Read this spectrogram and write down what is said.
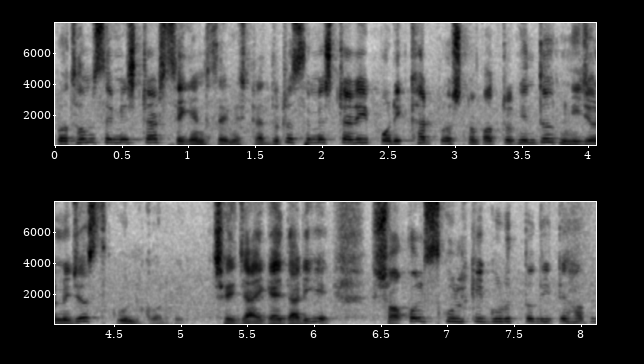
প্রথম সেমিস্টার সেকেন্ড সেমিস্টার, দুটো সেমিস্টারেই পরীক্ষার প্রশ্নপত্র কিন্তু নিজ নিজ স্কুল করবে। সেই জায়গায় দাঁড়িয়ে সকল স্কুলকে গুরুত্ব দিতে হবে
